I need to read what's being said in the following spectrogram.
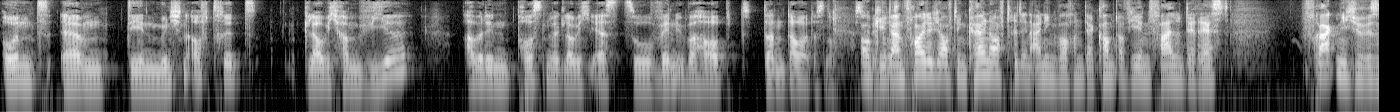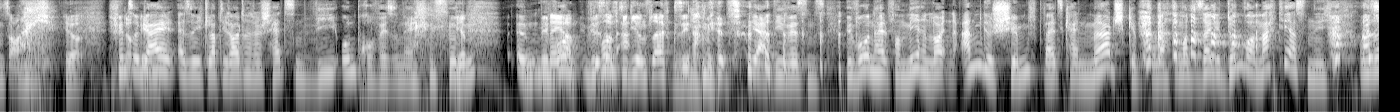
Und ähm, den München-Auftritt, glaube ich, haben wir. Aber den posten wir, glaube ich, erst so, wenn überhaupt, dann dauert es noch. Okay, dann freut euch auf den Köln-Auftritt in einigen Wochen. Der kommt auf jeden Fall und der Rest fragt nicht, wir wissen es auch nicht. Ja, Ich finde es so genau, geil, also ich glaube, die Leute unterschätzen, wie unprofessionell wir sind. Wir haben, Ähm, wir naja, wurden- wir bis wurden auf die, die uns live gesehen haben jetzt. ja, die wissen's. Wir wurden halt von mehreren Leuten angeschimpft, weil es keinen Merch gibt. So nach dem Motto, seid ihr dumm, warum macht ihr das nicht? Und so,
